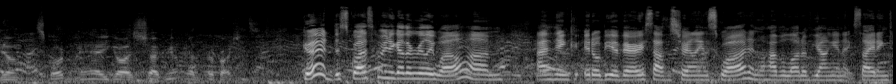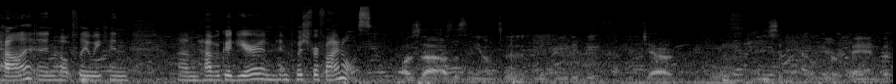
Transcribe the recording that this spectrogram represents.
Yeah, squad. How are you guys shaping up? How are the preparations? Good. The squad's coming together really well. Um, I think it'll be a very South Australian squad, and we'll have a lot of young and exciting talent. And hopefully, we can um, have a good year and, and push for finals. I was, uh, I was listening on to the interview you did with, with Jared You said before you're a fan, but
